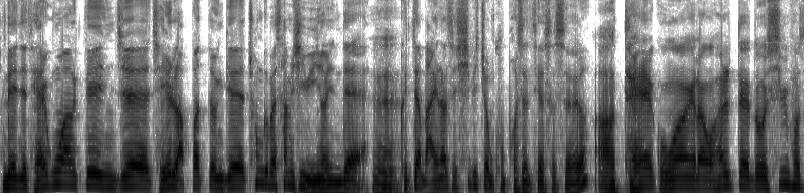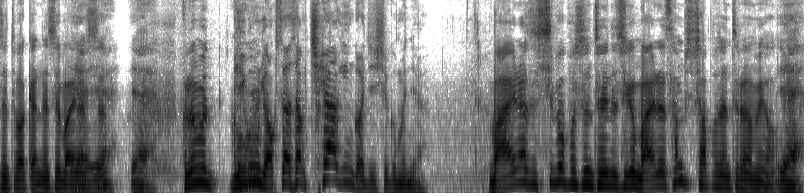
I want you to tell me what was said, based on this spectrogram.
근데 이제 대공황 때 이제 제일 나빴던 게 1932년인데 예. 그때 마이너스 12.9%였었어요. 아, 대공황이라고 할 때도 12%밖에 안 됐어요, 마이너스? 예, 예, 예. 그러면 미국 미국 역사상 최악인 거지 지금은요. 마이너스 15%인데 지금 마이너스 34%라며. 예.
